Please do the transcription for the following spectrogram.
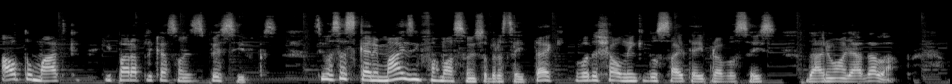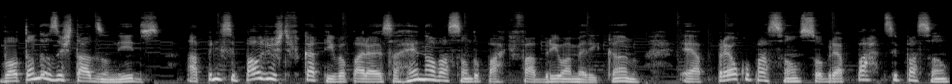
automática e para aplicações específicas. Se vocês querem mais informações sobre a Ceitec, eu vou deixar o link do site aí para vocês darem uma olhada lá. Voltando aos Estados Unidos, a principal justificativa para essa renovação do Parque Fabril americano é a preocupação sobre a participação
